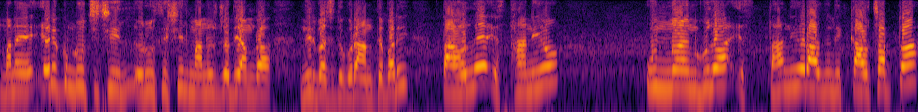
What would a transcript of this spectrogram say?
মানে এরকম রুচিশীল রুচিশীল মানুষ যদি আমরা নির্বাচিত করে আনতে পারি, তাহলে স্থানীয় উন্নয়নগুলো, স্থানীয় রাজনৈতিক কালচারটা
